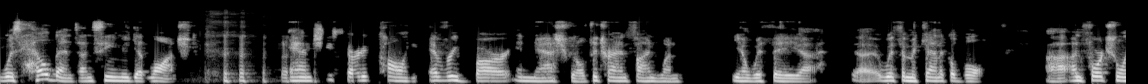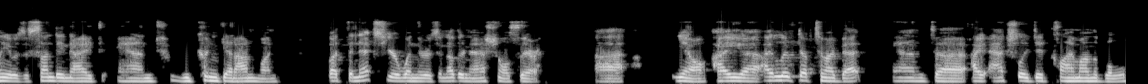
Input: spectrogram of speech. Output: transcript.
was hell bent on seeing me get launched. and she started calling every bar in Nashville to try and find one, you know, with a uh, uh, with a mechanical bull. Uh, unfortunately, it was a Sunday night, and we couldn't get on one. But the next year, when there was another nationals there, uh, you know, I uh, I lived up to my bet, and I actually did climb on the bull.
